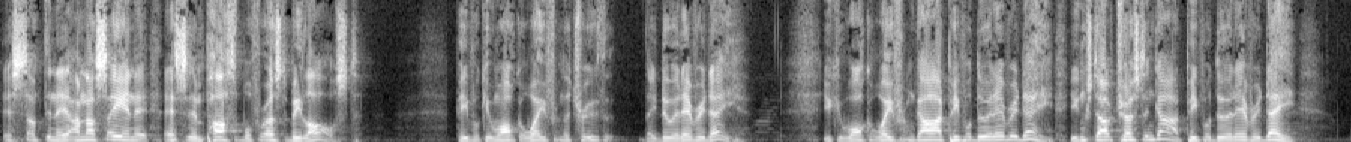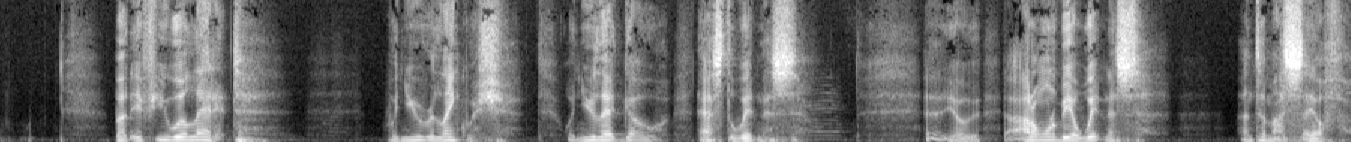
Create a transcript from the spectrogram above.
there's something that I'm not saying that it's impossible for us to be lost. People can walk away from the truth. They do it every day. You can walk away from God. People do it every day. You can stop trusting God. People do it every day. But if you will let it, when you relinquish, when you let go, that's the witness. Uh, you know, I don't want to be a witness unto myself.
